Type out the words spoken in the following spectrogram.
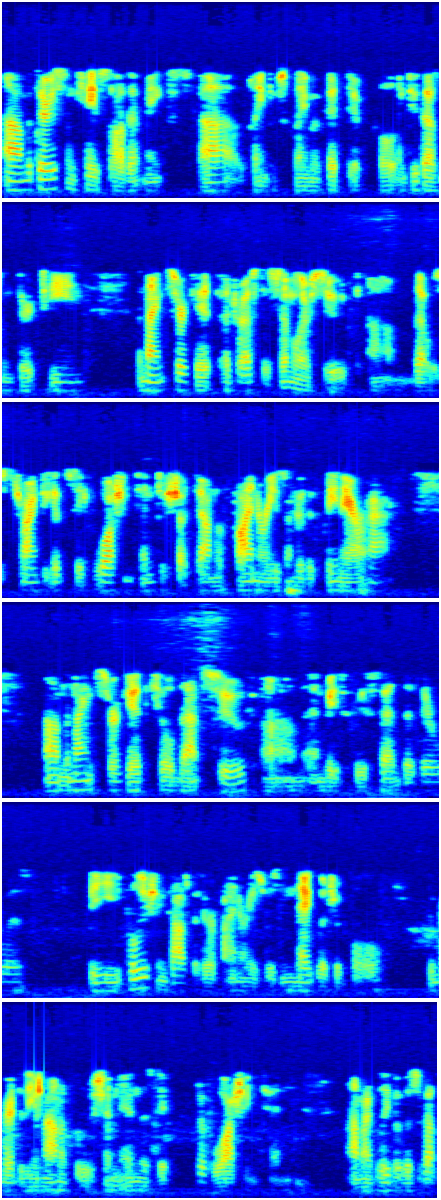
Um, but there is some case law that makes uh, plaintiff's claim a bit difficult. In 2013, the Ninth Circuit addressed a similar suit um, that was trying to get the state of Washington to shut down refineries under the Clean Air Act. Um, the Ninth Circuit killed that suit um, and basically said that there was the pollution caused by the refineries was negligible compared to the amount of pollution in the state of Washington. Um, I believe it was about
